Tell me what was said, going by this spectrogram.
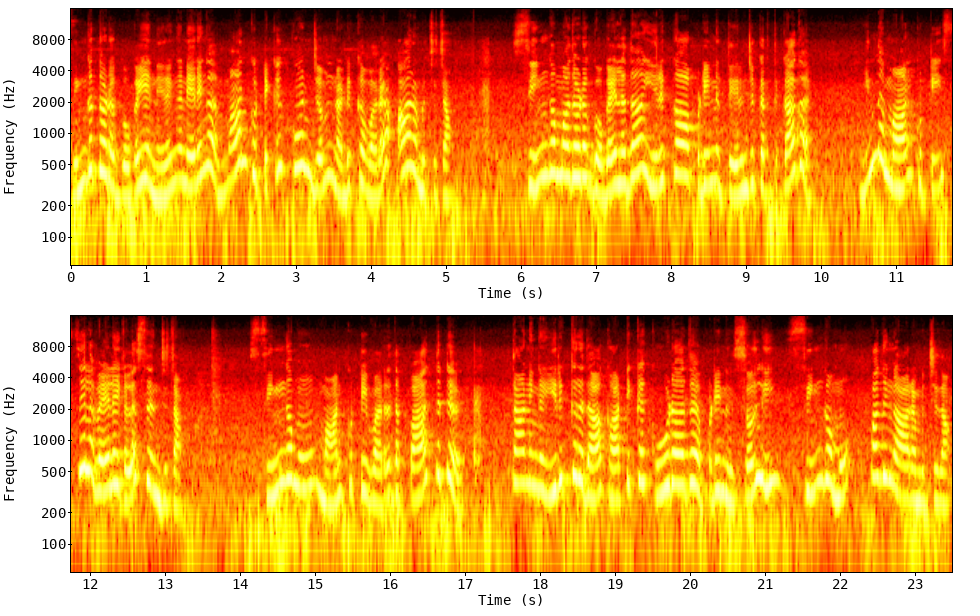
சிங்கத்தோட குகையை நெருங்க நெருங்க மான்குட்டிக்கு கொஞ்சம் நடுக்க வர ஆரம்பிச்சிச்சான் சிங்கம் அதோட குகையில தான் இருக்கா அப்படின்னு தெரிஞ்சுக்கிறதுக்காக இந்த மான்குட்டி சில வேலைகளை செஞ்சுச்சான் சிங்கமும் மான்குட்டி வர்றதை பார்த்துட்டு தான் இங்கே இருக்கிறதா காட்டிக்க கூடாது அப்படின்னு சொல்லி சிங்கமும் பதுங்க ஆரம்பிச்சுதான்.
